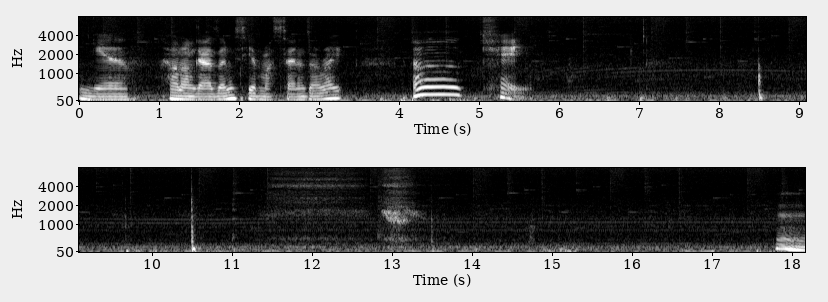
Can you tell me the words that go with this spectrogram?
Yeah. Hold on, guys. Let me see if my settings are right. Okay. Hmm.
